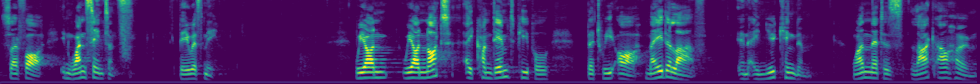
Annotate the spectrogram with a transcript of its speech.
so far in one sentence. Bear with me. We are, we are not a condemned people, but we are made alive in a new kingdom, one that is like our home,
